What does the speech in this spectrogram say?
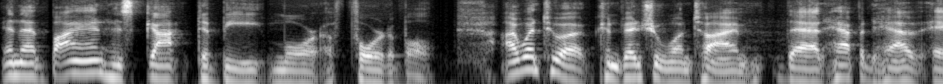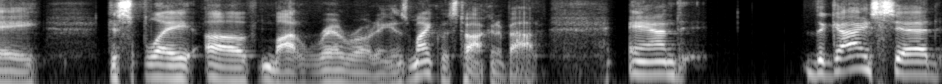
And that buy in has got to be more affordable. I went to a convention one time that happened to have a display of model railroading, as Mike was talking about. And the guy said,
